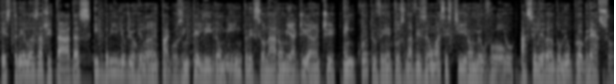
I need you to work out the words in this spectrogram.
Estrelas agitadas e brilho de relâmpagos impeliram-me e impressionaram-me adiante, enquanto ventos na visão assistiram meu voo, acelerando meu progresso.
